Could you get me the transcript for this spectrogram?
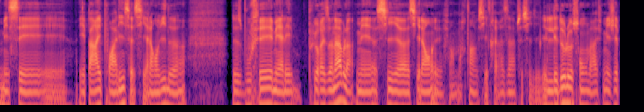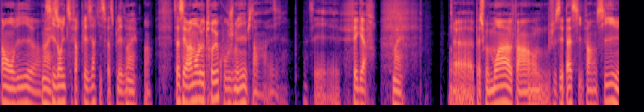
mais c'est et pareil pour Alice, si elle a envie de de se bouffer, mais elle est plus raisonnable. Mais euh, si euh, si elle a, en- enfin Martin aussi est très raisonnable, ceci dit. Les deux le sont, bref. Mais j'ai pas envie. euh, Ouais. S'ils ont envie de se faire plaisir, qu'ils se fassent plaisir. Ouais. Ça c'est vraiment le truc où je me dis putain, vas-y, fais gaffe. Euh, parce que moi, enfin, je sais pas si, enfin, si,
